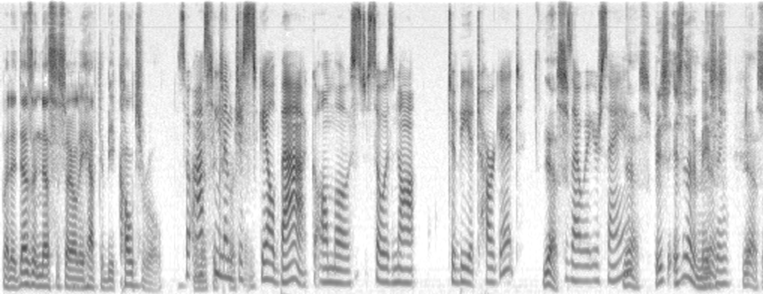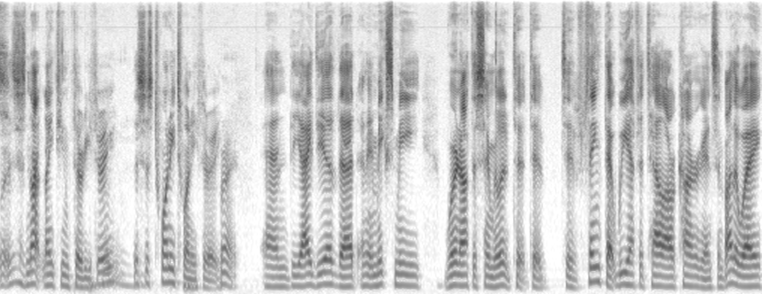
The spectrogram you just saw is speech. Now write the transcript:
but it doesn't necessarily have to be cultural. So asking them to scale back almost so as not to be a target. Yes. Is that what you're saying? Yes. Isn't that amazing? Yes. Well, this is not 1933. Mm. This is 2023. Right. And the idea that I mean, it makes me we're not the same religion to, to to think that we have to tell our congregants. And by the way,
